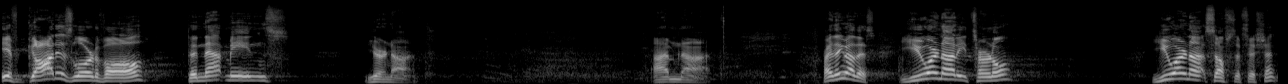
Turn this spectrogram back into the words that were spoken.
if God is Lord of all, then that means you're not. I'm not. Right? Think about this. You are not eternal. You are not self sufficient.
